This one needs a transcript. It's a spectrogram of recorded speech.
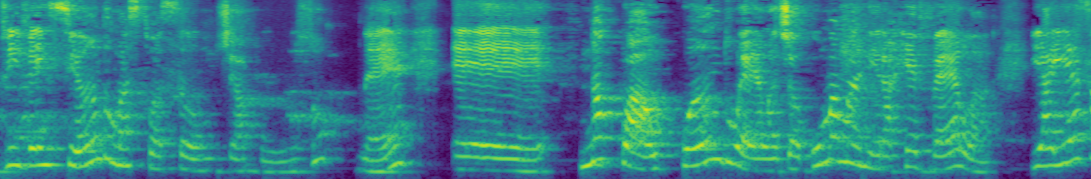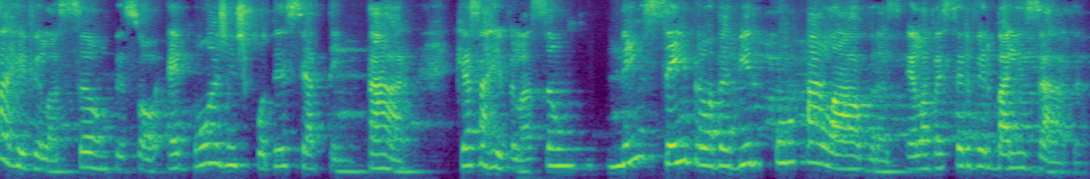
vivenciando uma situação de abuso, né? É, na qual, quando ela de alguma maneira revela, e aí essa revelação, pessoal, é bom a gente poder se atentar que essa revelação nem sempre ela vai vir com palavras, ela vai ser verbalizada.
